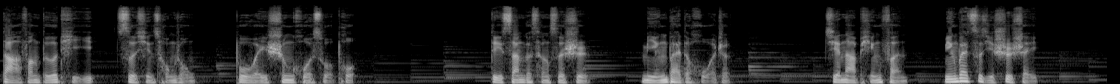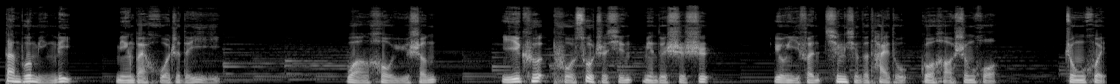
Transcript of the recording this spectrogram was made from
大方得体、自信从容，不为生活所迫；第三个层次是明白的活着，接纳平凡，明白自己是谁，淡泊名利。明白活着的意义。往后余生，以一颗朴素之心面对世事，用一份清醒的态度过好生活，终会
